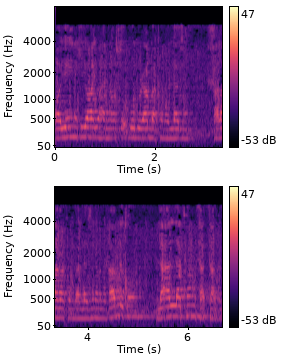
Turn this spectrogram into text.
آیه اینه که یا ایها الناس اعبدوا ربکم الذی خلقکم والذین من قبلکم لعلکم تتقون.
